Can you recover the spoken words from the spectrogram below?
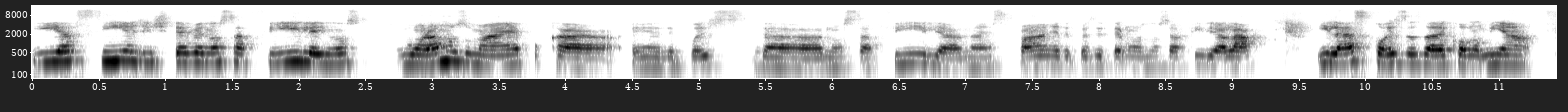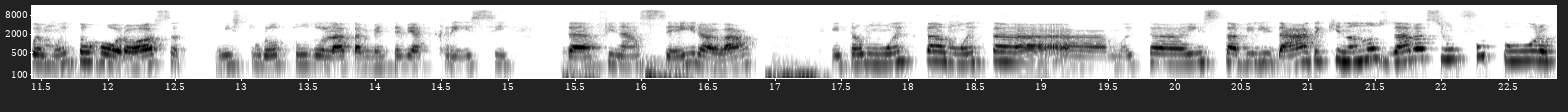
e assim a gente teve a nossa filha e nós moramos uma época é, depois da nossa filha na Espanha, depois de termos nossa filha lá, e lá as coisas da economia foi muito horrorosa, misturou tudo lá, também teve a crise da financeira lá, Então, muita, muita, muita instabilidade que não nos dava assim, um futuro.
